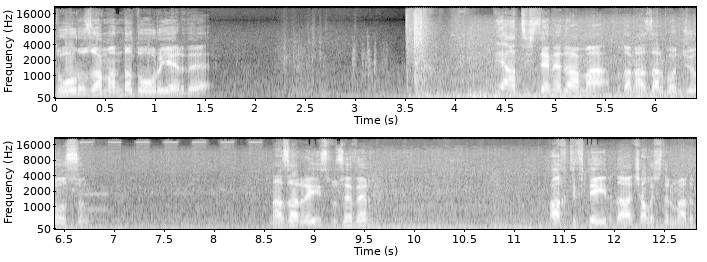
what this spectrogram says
doğru zamanda doğru yerde. Bir atış denedi ama bu da nazar boncuğu olsun. Nazar Reis bu sefer aktif değil. Daha çalıştırmadım.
